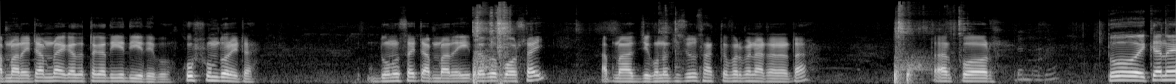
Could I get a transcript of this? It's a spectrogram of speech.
আপনার এটা আমরা এক হাজার টাকা দিয়ে দিয়ে দেবো। খুব সুন্দর এটা। দোনো সাইড আপনার এইভাবে বসাই, আপনার যে কোনো কিছু থাকতে পারবেন আটা আটা তারপর তো এখানে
